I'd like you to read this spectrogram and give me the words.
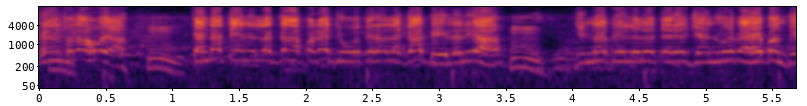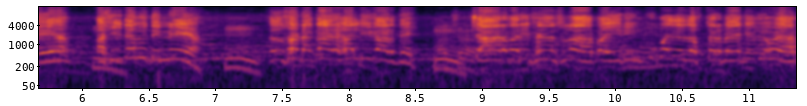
ਫੈਸਲਾ ਹੋਇਆ। ਕਹਿੰਦਾ 3 ਲੱਗਾ ਆਪਾਂ ਕਹਾਂ ਜੋ ਤੇਰਾ ਲੱਗਾ ਬਿੱਲ ਲਿਆ। ਜਿੰਨਾ ਬਿੱਲ ਦੇ ਤੇਰੇ ਜੈਨੂਅਲ ਪੈਸੇ ਬੰਦੇ ਆ ਅਸੀਂ ਤੈਨੂੰ ਦਿੰਨੇ ਆ। ਤੇ ਸਾਡਾ ਘਰ ਖਾਲੀ ਕਰ ਦੇ। ਚਾਰ ਵਾਰੀ ਫੈਸਲਾ ਹੋਇਆ ਭਾਈ ਰਿੰਕੂ ਭਾਈ ਦੇ ਦਫ਼ਤਰ ਬਹਿ ਕੇ ਵੀ ਹੋਇਆ।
